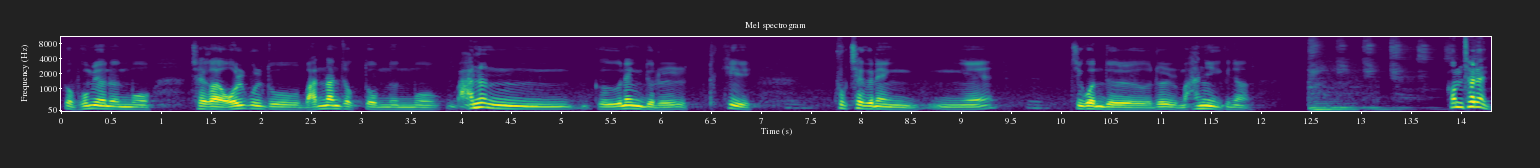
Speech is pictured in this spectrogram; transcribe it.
그 보면은 뭐 제가 얼굴도 만난 적도 없는 뭐 많은 그 은행들을 특히 국책은행의 직원들을 많이 그냥 검찰은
